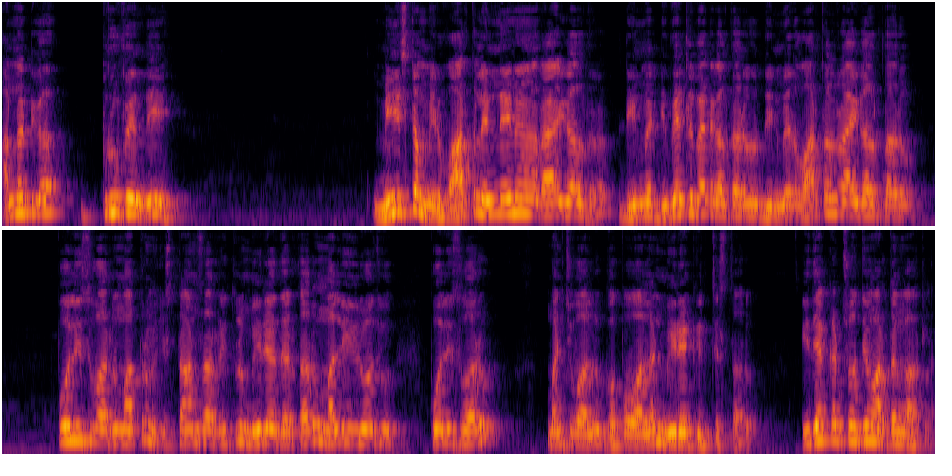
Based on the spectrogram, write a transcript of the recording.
అన్నట్టుగా ప్రూఫ్ ఏంది? మీ ఇష్టం మీరు వార్తలు ఎన్నైనా రాయగలుగుతారు దీని మీద డిబేట్లు పెట్టగలుగుతారు దీని మీద వార్తలు రాయగలుగుతారు. పోలీసు వారిని మాత్రం ఇష్టానుసార రీతిలో మీరే తిడతారు. మళ్ళీ ఈరోజు పోలీసు వారు మంచి వాళ్ళు గొప్ప వాళ్ళని మీరే కీర్తిస్తారు. ఇది ఎక్కడ చూద్దాం అర్థం కావట్లే.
